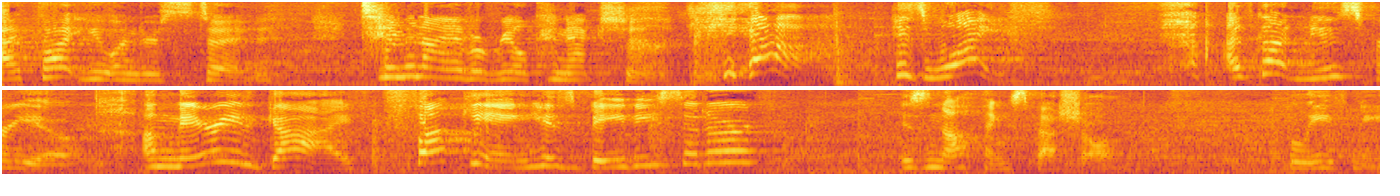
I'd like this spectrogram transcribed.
I thought you understood. Tim and I have a real connection. Yeah, his wife. I've got news for you. A married guy fucking his babysitter is nothing special. Believe me.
